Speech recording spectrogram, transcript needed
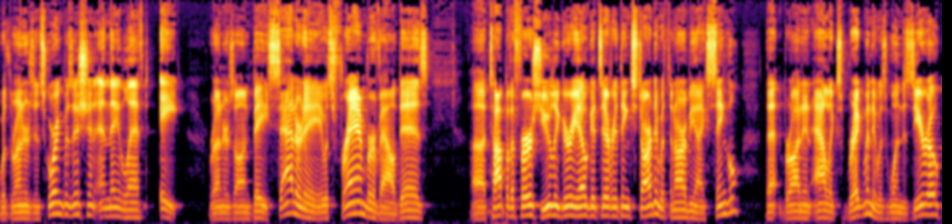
with runners in scoring position, and they left eight runners on base. Saturday, it was Framber Valdez uh, top of the first, Yuli Gurriel gets everything started with an RBI single. That brought in Alex Bregman. It was 1 to 0.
